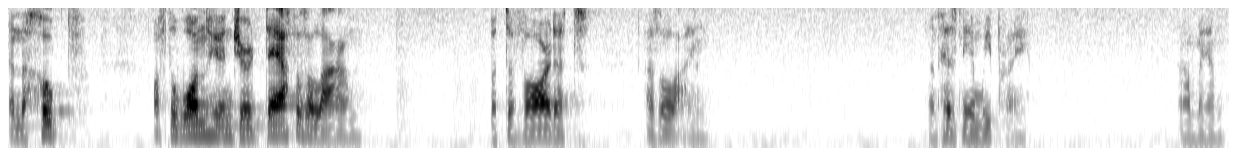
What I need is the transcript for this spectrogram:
and the hope of the one who endured death as a lamb but devoured it as a lion. In his name we pray. Amen.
